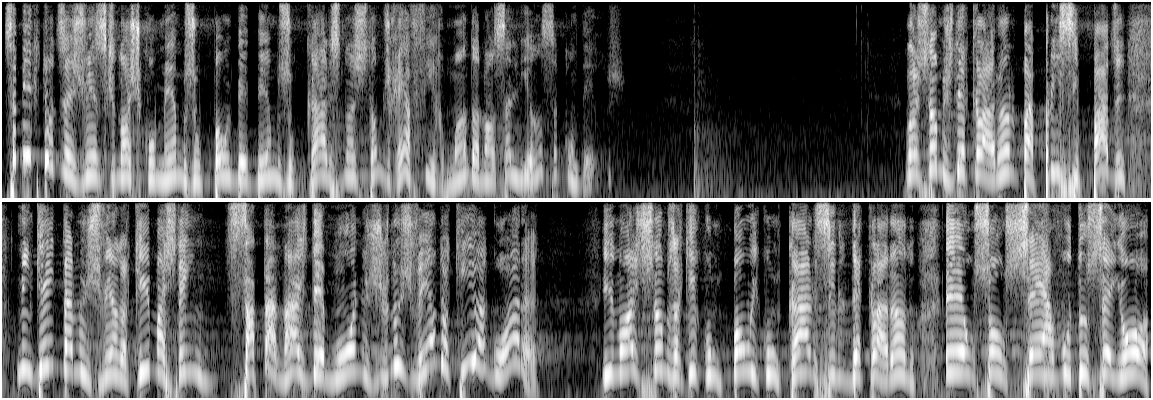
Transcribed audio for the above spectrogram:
Sabia que todas as vezes que nós comemos o pão e bebemos o cálice, nós estamos reafirmando a nossa aliança com Deus? Nós estamos declarando para principados, ninguém está nos vendo aqui, mas tem Satanás, demônios nos vendo aqui agora. E nós estamos aqui com pão e com cálice declarando: Eu sou servo do Senhor,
